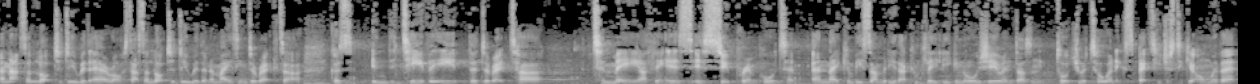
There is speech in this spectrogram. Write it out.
and that's a lot to do with Euros. That's a lot to do with an amazing director. Mm. Because in, in TV, the director, to me, I think is, is super important. And they can be somebody that completely ignores you and doesn't talk to you at all and expects you just to get on with it.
